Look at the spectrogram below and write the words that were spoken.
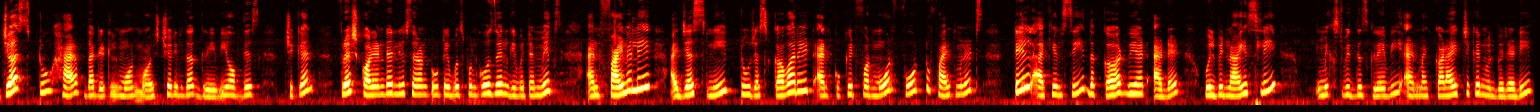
just to have that little more moisture in the gravy of this chicken. Fresh coriander leaves around 2 tablespoon goes in give it a mix. And finally i just need to just cover it and cook it for more 4 to 5 minutes till i can see the curd we had added will be nicely mixed with this gravy and my kadai chicken will be ready.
